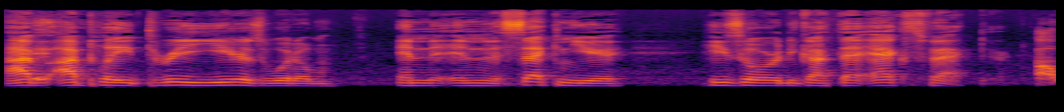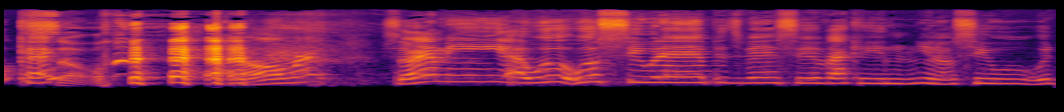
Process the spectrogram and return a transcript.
I I played three years with him. The, in the second year, he's already got that X factor. Okay. So All right. So I mean, yeah, we'll we'll see what happens, man. See if I can, you know, see what what,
